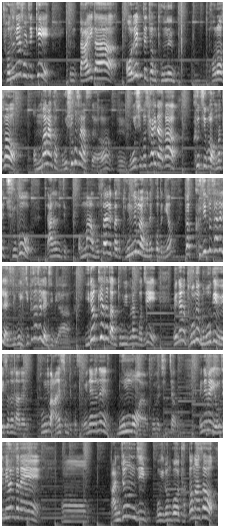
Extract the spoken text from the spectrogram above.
저는요 솔직히 좀 나이가 어릴 때 좀 돈을 벌어서 엄마랑 다 모시고 살았어요. 예, 모시고 살다가 그 집을 엄마한테 주고 나는 이제 엄마랑 못 살겠다 해서 독립을 한 번 했거든요. 그러니까 그 집도 사실 내 집이고 이 집도 사실 내 집이야. 이렇게 해서 난 독립을 한 거지. 왜냐면 돈을 모으기 위해서는 나는 독립을 안 했으면 좋겠어. 왜냐면은 못 모아요 돈을 진짜로. 왜냐면 요즘에 한 달에 어. 안 좋은 집 뭐 이런 거 다 떠나서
